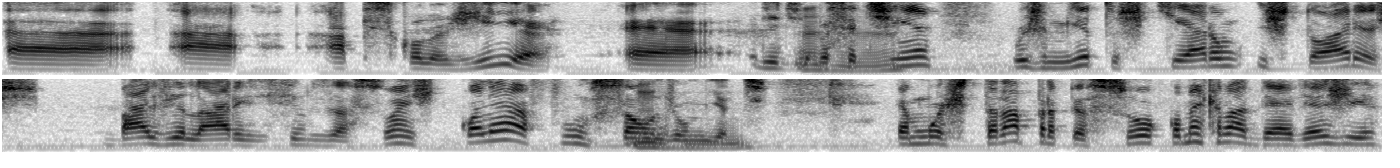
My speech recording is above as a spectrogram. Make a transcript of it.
a, a, a psicologia, é, de, uhum. você tinha os mitos que eram histórias basilares de civilizações. Qual é a função uhum. de um uhum. mito? É mostrar para a pessoa como é que ela deve agir.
